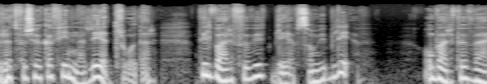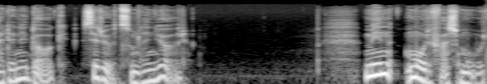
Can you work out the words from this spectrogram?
för att försöka finna ledtrådar till varför vi blev som vi blev och varför världen idag ser ut som den gör. Min morfars mor,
